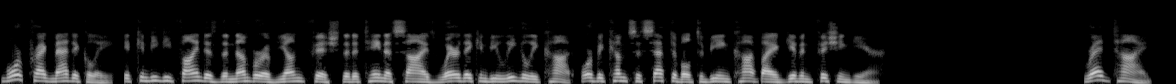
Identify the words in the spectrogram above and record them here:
More pragmatically, it can be defined as the number of young fish that attain a size where they can be legally caught, or become susceptible to being caught by a given fishing gear. Red tide,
